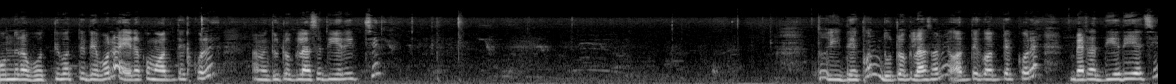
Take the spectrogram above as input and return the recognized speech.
বন্ধুরা ভর্তি ভর্তি দেবো না, এরকম অর্ধেক করে আমি দুটো গ্লাসে দিয়ে দিচ্ছি। তো এই দেখুন, দুটো গ্লাস আমি অর্ধেক অর্ধেক করে ব্যাটার দিয়ে দিয়েছি।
